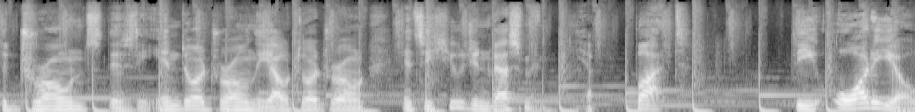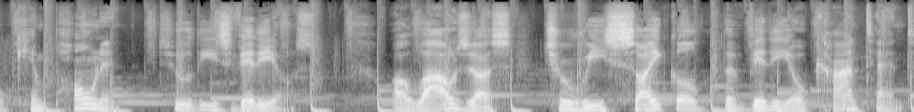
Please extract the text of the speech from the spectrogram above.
the drones, there's the indoor drone, the outdoor drone. It's a huge investment. Yep. But the audio component to these videos allows us to recycle the video content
